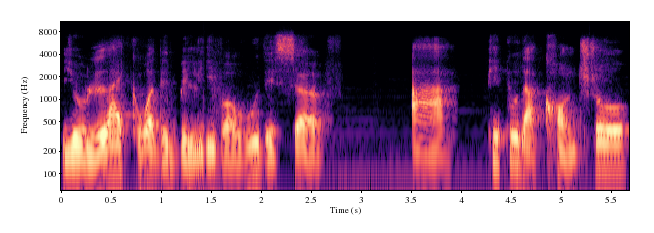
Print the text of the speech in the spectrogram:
you like what they believe or who they serve, are people that control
